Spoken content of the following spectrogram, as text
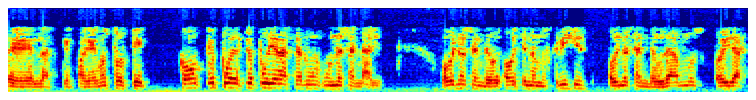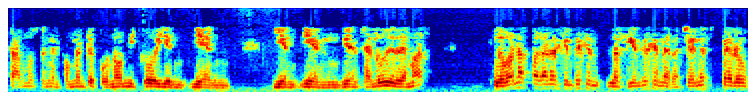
eh, las que paguemos, porque ¿qué, puede, qué pudiera ser un escenario? Hoy, nos hoy tenemos crisis, hoy nos endeudamos, hoy gastamos en el fomento económico y en, y en, y en, y en, salud y demás. Lo van a pagar la gente, las siguientes generaciones, pero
